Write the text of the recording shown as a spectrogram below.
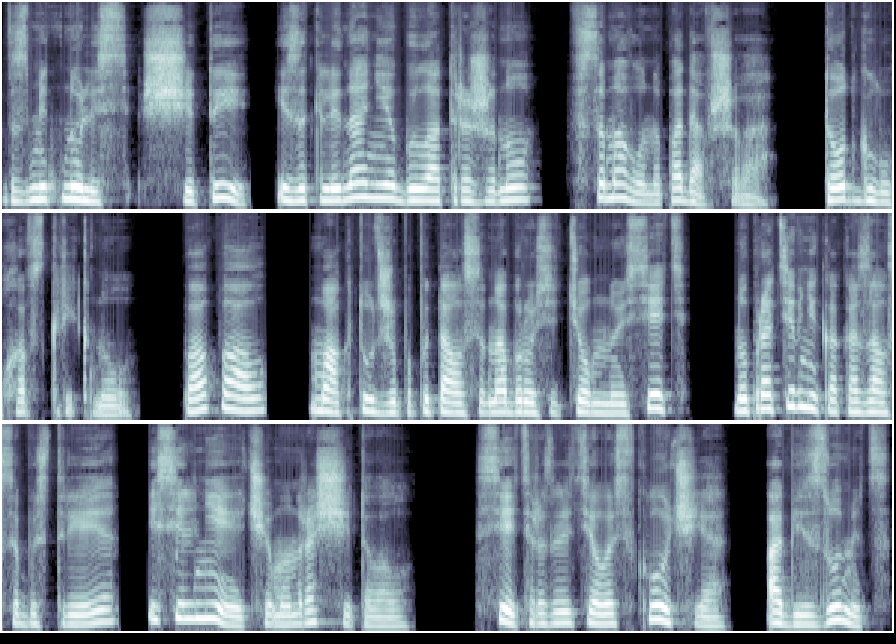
Взметнулись щиты, и заклинание было отражено в самого нападавшего. Тот глухо вскрикнул. «Попал!» Маг тут же попытался набросить темную сеть, но противник оказался быстрее и сильнее, чем он рассчитывал. Сеть разлетелась в клочья, а безумец,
